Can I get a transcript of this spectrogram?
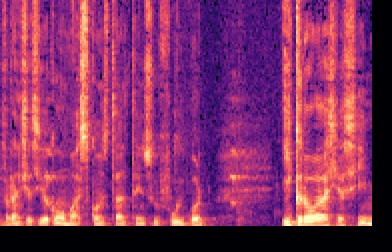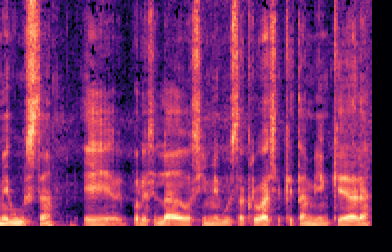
Francia ha sido como más constante en su fútbol. Y Croacia sí me gusta. eh, por ese lado sí me gusta Croacia que también quedara.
